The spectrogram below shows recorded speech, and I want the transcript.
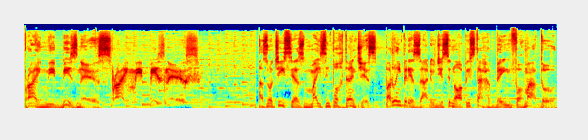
Prime Business. Prime Business. As notícias mais importantes para o empresário de Sinop estar bem informado.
